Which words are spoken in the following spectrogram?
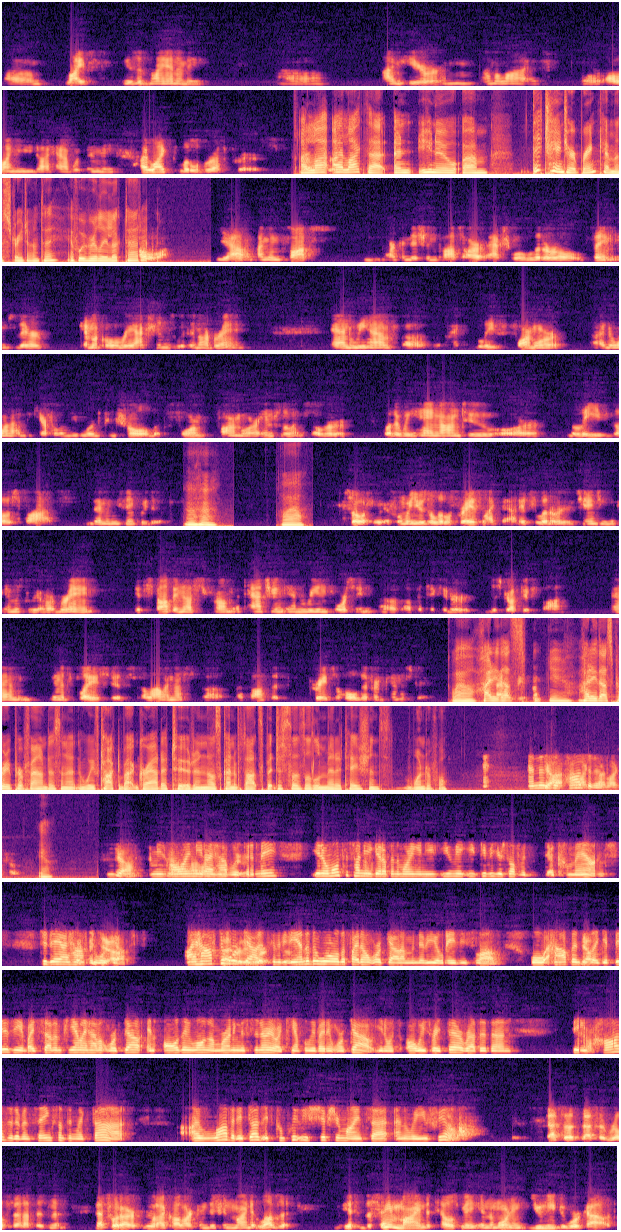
Um, life isn't my enemy. Uh, I'm here and I'm alive. Or all I need, I have within me. I like little breath prayers. I like I like that. And you know, um, they change our brain chemistry, don't they? If we really looked at it. Oh, yeah. I mean, thoughts, our conditioned thoughts are actual literal things. They're chemical reactions within our brain. And we have, uh, I believe, far more, I don't want to be careful of the word control, but far, far more influence over whether we hang on to or believe those thoughts than we think we do. Mm-hmm. Wow. So if, if when we use a little phrase like that, it's literally changing the chemistry of our brain. It's stopping us from attaching and reinforcing a, a particular. And in its place, it's allowing us uh, a thought that creates a whole different chemistry. Wow, Heidi, That that's would yeah, Heidi, that's pretty profound, isn't it? And we've talked about gratitude and those kind of thoughts, but just those little meditations, wonderful. And they're yeah, so I, I like positive. I like those. Yeah. Yeah. I mean, Yeah, all I I need, I, like them have too. within me. You know, most of the time you get up in the morning and you you make, you give yourself a, a command. Today I have to work Yeah. out. I have to That work really out. works, it's going to be the end of the world if I don't work out. I'm going to be a lazy slob. Well, what happens Yep. is I get busy, and by 7 p.m. I haven't worked out, and all day long I'm running the scenario. I can't believe I didn't work out. You know, it's always right there, rather than being Yeah. positive and saying something like that. I love it. It does. It completely shifts your mindset and the way you feel. That's a that's a real setup, isn't it? That's what our what I call our conditioned mind. It loves it. It's the same mind that tells me in the morning you need to work out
